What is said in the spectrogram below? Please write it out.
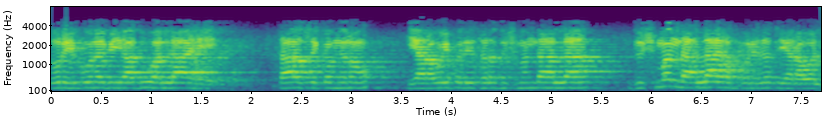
ترهبون بی عدو الله تاسو کوم نو یاروي په دې سره دشمن د الله دشمن د الله رب العزت یاراول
